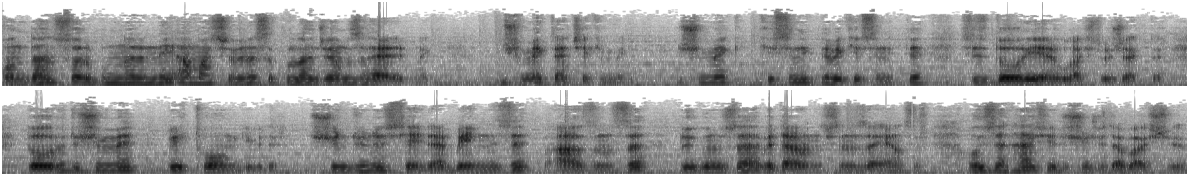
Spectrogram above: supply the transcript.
ondan sonra bunları ne amaçla ve nasıl kullanacağımızı hayal etmek. Düşünmekten çekinmeyin. Düşünmek kesinlikle ve kesinlikle sizi doğru yere ulaştıracaktır. Doğru düşünme bir tohum gibidir. Düşündüğünüz şeyler beyninize, ağzınıza, duygunuza ve davranışınıza yansır. O yüzden her şey düşüncede başlıyor.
